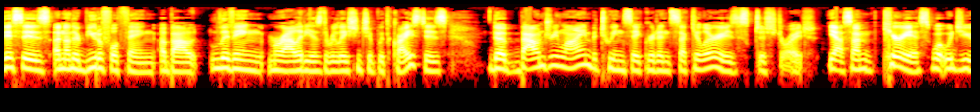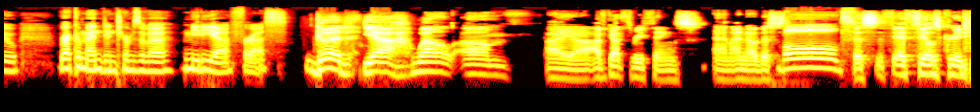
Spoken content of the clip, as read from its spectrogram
this is another beautiful thing about living morality as the relationship with Christ is the boundary line between sacred and secular is destroyed. Yes, I'm curious. What would you recommend in terms of a media for us? Good. Yeah. Well, um, I uh, I've got three things, and I know this bold. This it feels greedy.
